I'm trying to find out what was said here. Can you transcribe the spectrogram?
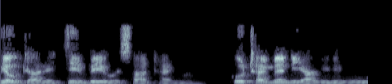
မြုပ်ထားတဲ့ကျင်းပေးကိုစထိုင်မှာကိုထိုင်မဲ့နေရာလေးတွေကို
